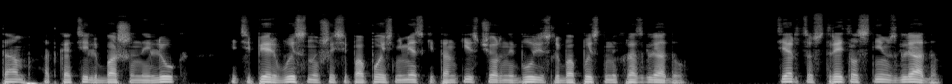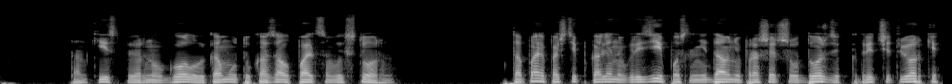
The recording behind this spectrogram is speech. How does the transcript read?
Там откатили башенный люк, и теперь высунувшийся по пояс немецкий танкист в черной блузе с любопытством их разглядывал. Терцев встретил с ним взглядом. Танкист повернул голову и кому-то указал пальцем в их сторону. Утопая почти по колено в грязи, после недавнего прошедшего дождика, к тридцать четверке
